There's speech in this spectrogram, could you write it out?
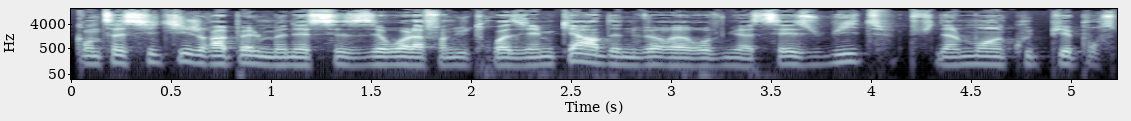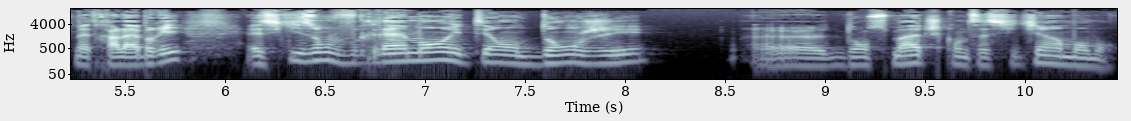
Kansas City, je rappelle, menait 16-0 à la fin du troisième quart. Denver est revenu à 16-8. Finalement, un coup de pied pour se mettre à l'abri. Est-ce qu'ils ont vraiment été en danger euh, dans ce match, Kansas City, à un moment?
